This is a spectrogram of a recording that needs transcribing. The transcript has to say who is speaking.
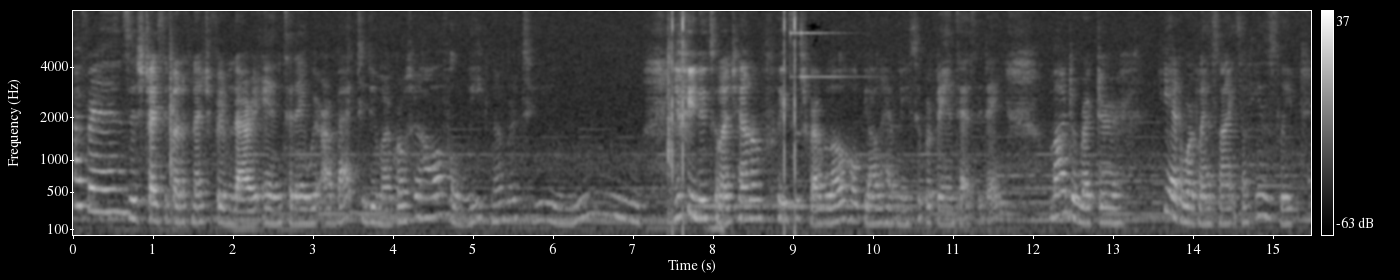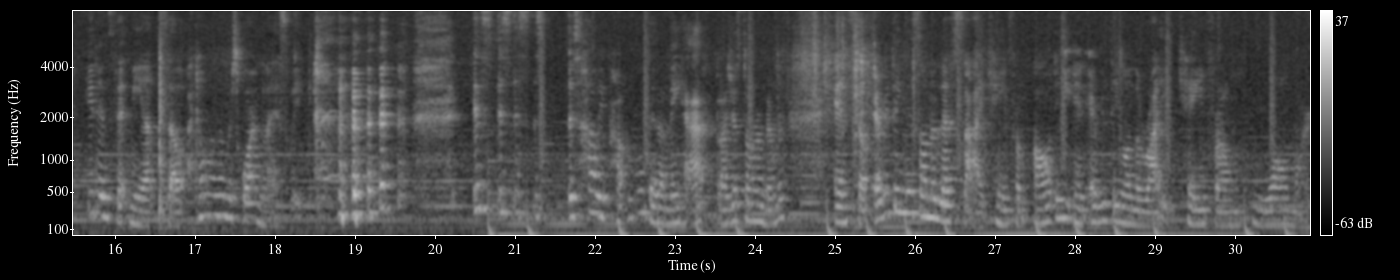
Speaker 1: Hi friends, it's Tracy from the Financial Freedom Diary and today we are back to do my grocery haul for week number two. If you're new to my channel, please subscribe below. Hope y'all are having a super fantastic day. My director, he had to work last night so he's asleep. He didn't set me up so I don't remember squatting last week. it's, it's, it's, it's it's highly probable that I may have, but I just don't remember. And so everything that's on the left side came from Aldi and everything on the right came from Walmart.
